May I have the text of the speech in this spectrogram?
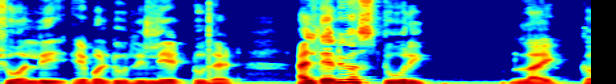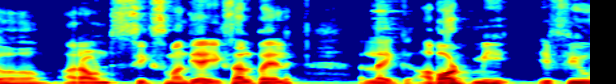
surely able to relate to that i'll tell you a story like uh, around six months या एक साल पहले like about me if you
